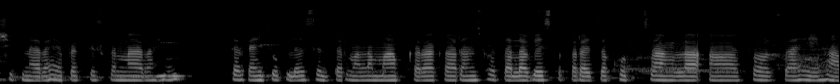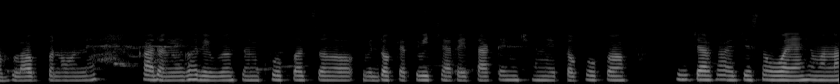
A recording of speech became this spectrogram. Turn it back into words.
शिकणार आहे प्रॅक्टिस करणार आहे. तर काही चुकलं असेल तर मला माफ करा कारण स्वतःला व्यस्त करायचा खूप चांगला सोर्स आहे हा ब्लॉग बनवणे. कारण घरी बसून खूपच डोक्यात विचार येतात टेन्शन येतं खूप विचार करायची सवय आहे मला.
